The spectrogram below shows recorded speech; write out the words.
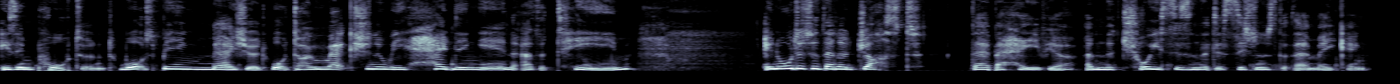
is important, what's being measured, what direction are we heading in as a team, in order to then adjust their behaviour and the choices and the decisions that they're making.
